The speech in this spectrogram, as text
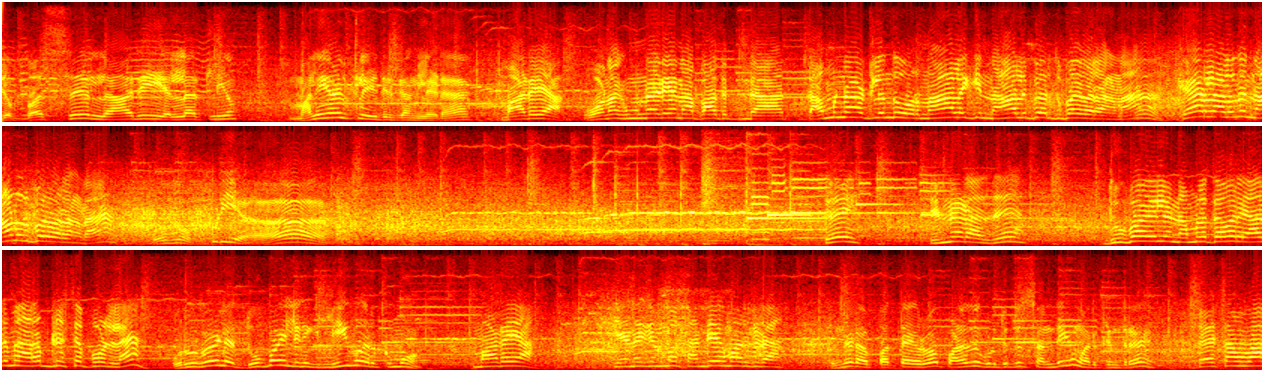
இங்க பஸ் லாரி எல்லாத்துலயும் மலையாளத்துல எழுதிருக்காங்களேடா மாடையா உனக்கு முன்னாடியே நான் பாத்துட்டேன்டா தமிழ்நாட்டுல இருந்து ஒரு நாளைக்கு நாலு பேர் துபாய் வராங்கண்ணா கேரளால இருந்து நானூறு பேர் வராங்கடா. ஓஹோ அப்படியா? டேய் என்னடா இது? துபாயில நம்மளை தவிர யாருமே அரப் ட்ரெஸ்ஸே போடல? ஒருவேளை துபாயில இன்னைக்கு லீவா இருக்குமோ? மாடையா எனக்கு என்னமோ சந்தேகமா இருக்குடா. என்னடா பத்தாயிரம் ரூபாய் பணத்தை கொடுத்துட்டு சந்தேகமா இருக்குன்ற? பேசாம வா.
